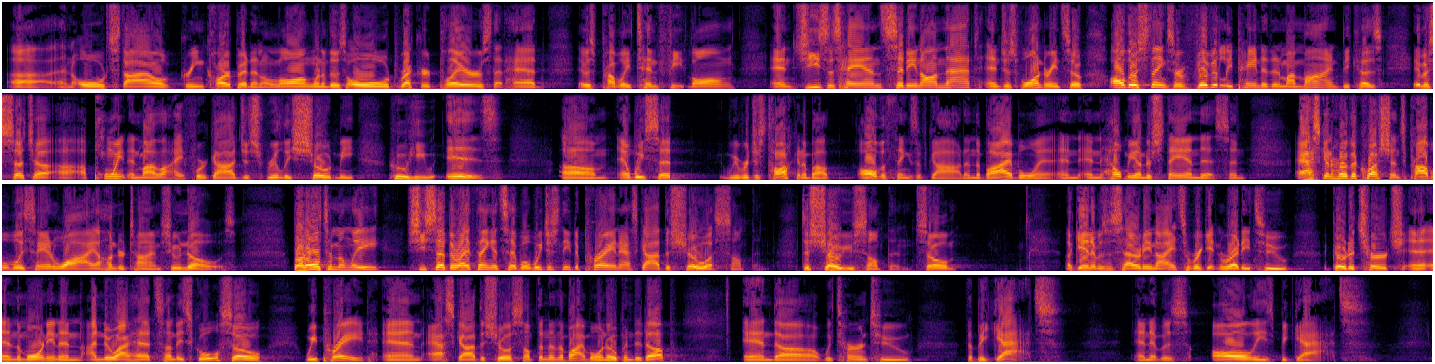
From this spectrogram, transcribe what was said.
uh, an old style green carpet and a long one of those old record players that had it was probably 10 feet long and jesus hands sitting on that and just wandering. So all those things are vividly painted in my mind because it was such a, a point in my life where god just really showed me who he is. Um, and we said we were just talking about all the things of god and the bible and, and, and help me understand this. And asking her the questions, probably saying why a hundred times. Who knows? But ultimately, she said the right thing and said, Well, we just need to pray and ask God to show us something, to show you something. So, again, it was a Saturday night, so we're getting ready to go to church in, the morning, and I knew I had Sunday school, so we prayed and asked God to show us something in the Bible and opened it up. And uh, we turned to the begats, and it was all these begats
